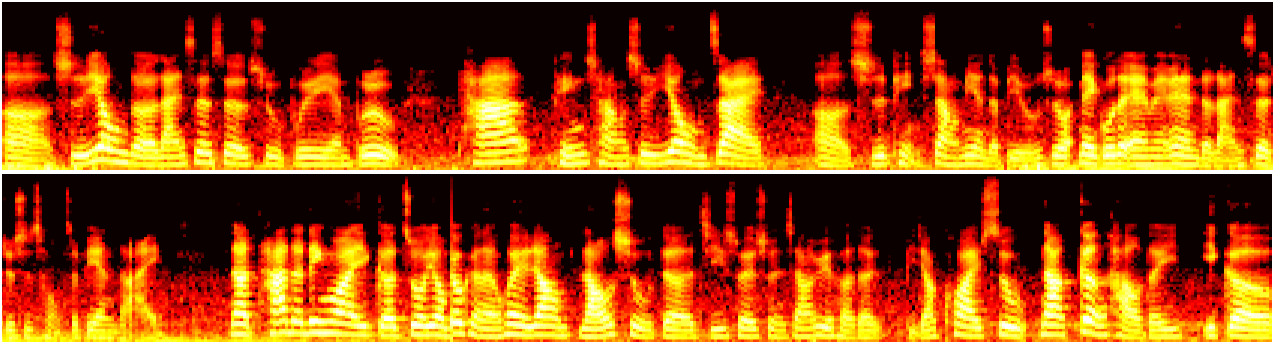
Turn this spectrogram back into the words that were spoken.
呃，使用的蓝色色素 Brilliant Blue，它平常是用在呃食品上面的，比如说美国的 M&M 的蓝色就是从这边来。那它的另外一个作用，有可能会让老鼠的脊髓损伤愈合的比较快速。那更好的一一个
